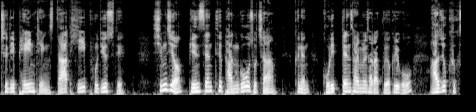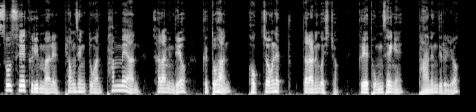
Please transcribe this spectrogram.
to the paintings that he produced. 심지어 빈센트 반 고흐조차 그는 고립된 삶을 살았고요. 그리고 아주 극소수의 그림만을 평생 동안 판매한 사람인데요. 그 또한 걱정을 했다라는 것이죠. 그의 동생의 반응들을요.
